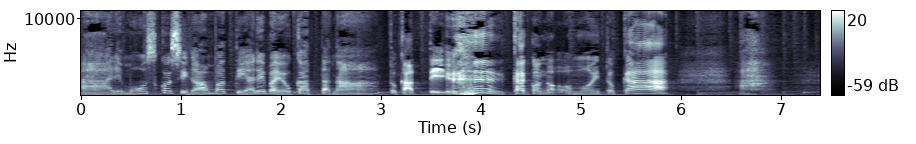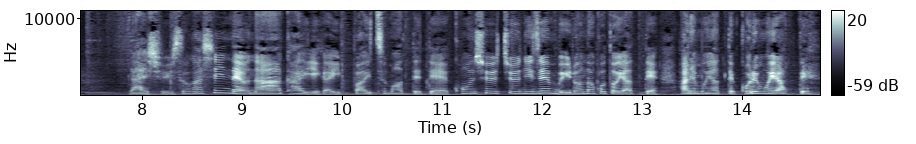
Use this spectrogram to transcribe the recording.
ああれもう少し頑張ってやればよかったなとかっていう 過去の思いとかあ来週忙しいんだよな会議がいっぱい詰まってて今週中に全部いろんなことやってあれもやってこれもやって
